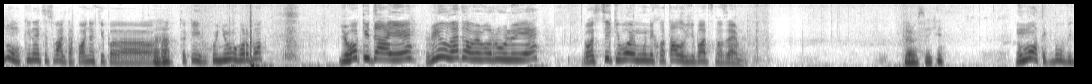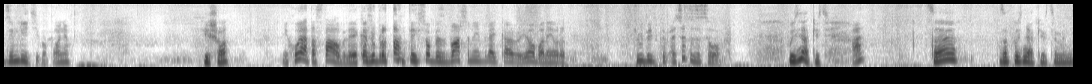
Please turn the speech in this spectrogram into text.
ну, кінець асфальта, поняв, Ага. от такий хуйню горбок. Його кидає, він ледве виворулює. От стільки во йому не хватало в'їбатися на землю. прям стільки. Ну, мотик був від землі, типа, поняв? І що? Ніхуя та став, бля. Я кажу, братан, ти що безбашений, блядь, кажу, йобаний в рот. Чудить. А що це за село? Пузняківці. А? Це за Пузняківцями.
